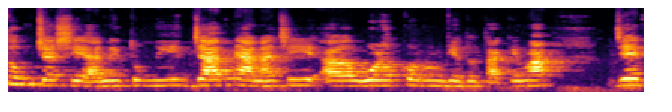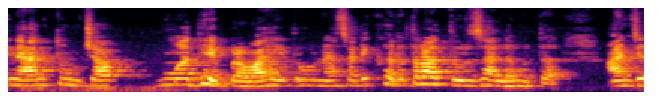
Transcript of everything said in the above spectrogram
तुमच्याशी. आणि तुम्ही ज्या ज्ञानाची ओळख करून घेत होता किंवा जे ज्ञान तुमच्या मध्ये प्रवाहित होण्यासाठी खरं तर आतुर झालं होतं. आणि जे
